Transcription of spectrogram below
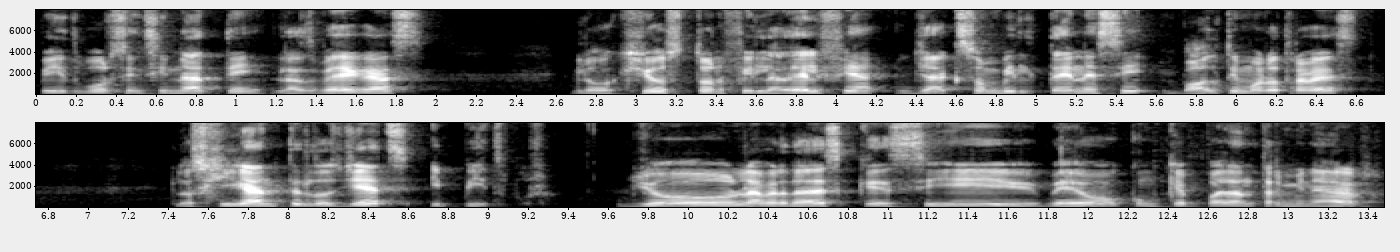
Pittsburgh, Cincinnati, Las Vegas. Luego Houston, Filadelfia, Jacksonville, Tennessee, Baltimore otra vez. Los Gigantes, los Jets y Pittsburgh. Yo la verdad es que sí veo con que puedan terminar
